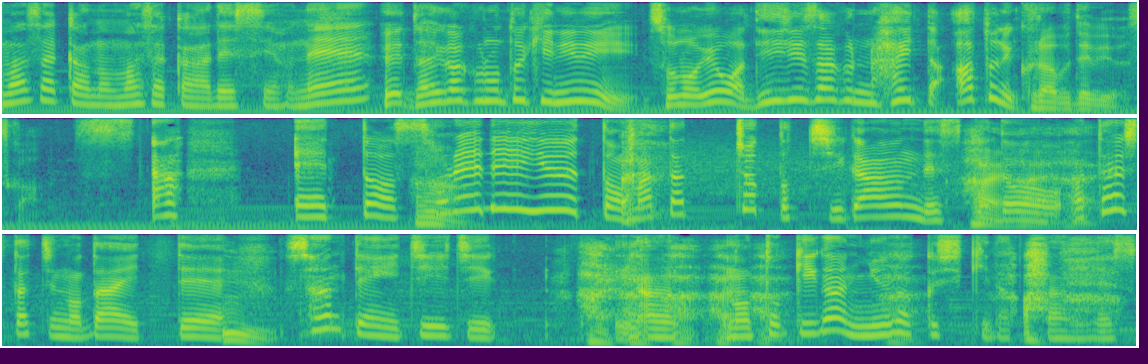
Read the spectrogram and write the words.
まさかのまさかですよねえ大学の時にその要は DJ サークルに入った後にクラブデビューですか？あえっとそれで言うとまたちょっと違うんですけど私たちの代ってうん3.11の時が入学式だったんです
